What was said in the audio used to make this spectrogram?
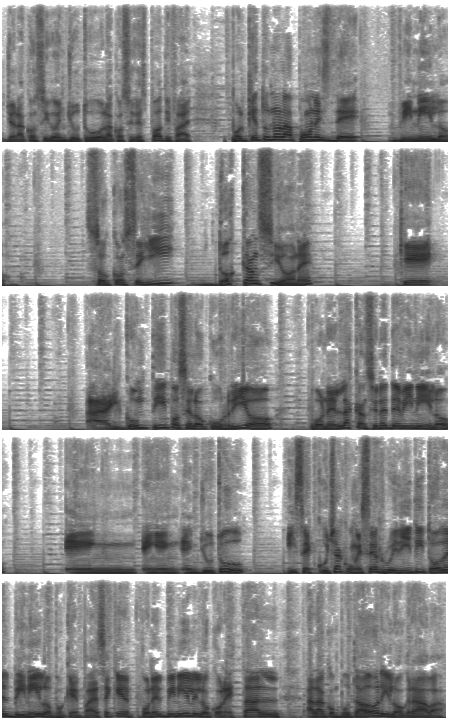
yo la consigo en YouTube, la consigo en Spotify. ¿Por qué tú no la pones de vinilo? So conseguí dos canciones que a algún tipo se le ocurrió poner las canciones de vinilo en, en- en- en YouTube y se escucha con ese ruidito y todo del vinilo, porque parece que pone el vinilo y lo conecta al- a la computadora y lo graba.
